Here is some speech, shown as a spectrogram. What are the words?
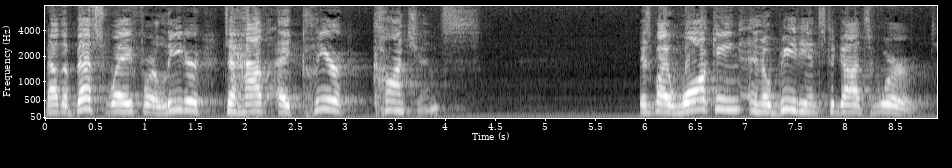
Now, the best way for a leader to have a clear conscience is by walking in obedience to God's word.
